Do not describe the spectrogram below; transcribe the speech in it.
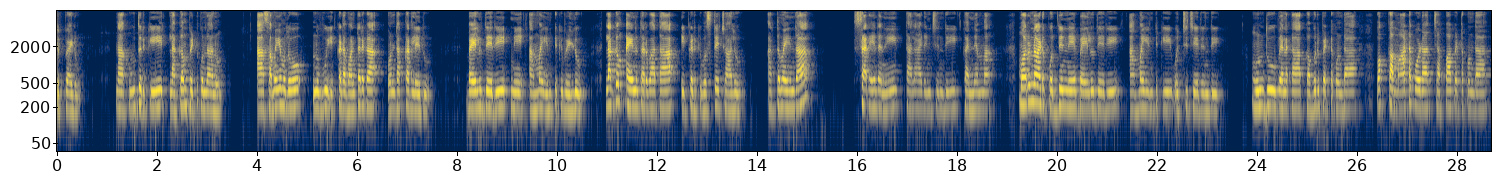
చెప్పాడు. నా కూతురికి లగ్గం పెట్టుకున్నాను. ఆ సమయంలో నువ్వు ఇక్కడ ఒంటరిగా ఉండక్కర్లేదు. బయలుదేరి మీ అమ్మ ఇంటికి వెళ్ళు. లగ్గం అయిన తర్వాత ఇక్కడికి వస్తే చాలు. అర్థమైందా? సరేనని తలాడించింది కన్నెమ్మ మరునాడు పొద్దున్నే బయలుదేరి అమ్మ ఇంటికి వచ్చి చేరింది. ముందు వెనక కబురు పెట్టకుండా ఒక్క మాట కూడా చెప్పా పెట్టకుండా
